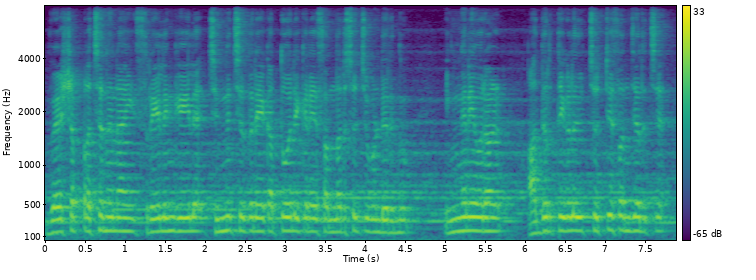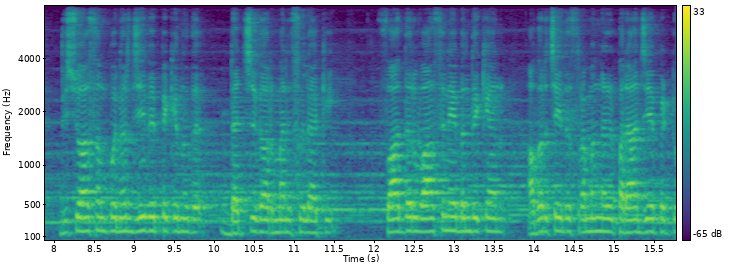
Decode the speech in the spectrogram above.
വേഷപ്രച്ഛന്നനായി ശ്രീലങ്കയിലെ ചിന്നിച്ചിതറിയ കത്തോലിക്കരെ സന്ദർശിച്ചുകൊണ്ടിരുന്നു. ഇങ്ങനെ ഒരാൾ അതിർത്തികളിൽ ചുറ്റി സഞ്ചരിച്ച് വിശ്വാസം പുനർജീവിപ്പിക്കുന്നത് ഡച്ചുകാർ മനസ്സിലാക്കി. ഫാദർ വാസിനെ ബന്ധിക്കാൻ അവർ ചെയ്ത ശ്രമങ്ങൾ പരാജയപ്പെട്ടു.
